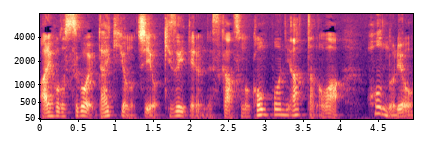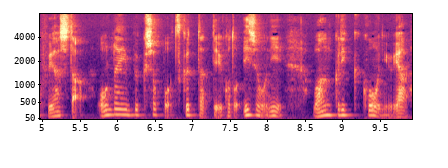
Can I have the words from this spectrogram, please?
あれほどすごい大企業の地位を築いてるんですがその根本にあったのは本の量を増やしたオンラインブックショップを作ったっていうこと以上にワンクリック購入や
